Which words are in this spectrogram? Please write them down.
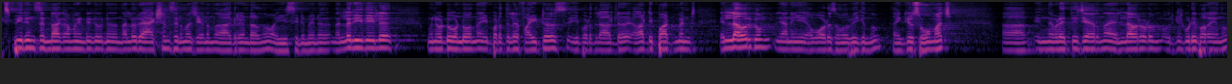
എക്സ്പീരിയൻസ് ഉണ്ടാക്കാൻ വേണ്ടിയിട്ട് ഒരു നല്ലൊരു ആക്ഷൻ സിനിമ ചെയ്യണമെന്ന് ആഗ്രഹം ഉണ്ടായിരുന്നു. ഈ സിനിമേനെ നല്ല രീതിയിൽ മുന്നോട്ട് കൊണ്ടുവന്ന ഈ പടത്തിലെ ഫൈറ്റേഴ്സ് ഈ പടത്തിലെ ആർട്ട് ആർട്ട് ഡിപ്പാർട്ട്മെന്റ് എല്ലാവർക്കും ഞാൻ ഈ അവാർഡ് സമർപ്പിക്കുന്നു. Thank so much. ഇന്നിവിടെ എത്തിച്ചേർന്ന എല്ലാവരോടും ഒരിക്കൽ കൂടി പറയുന്നു.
